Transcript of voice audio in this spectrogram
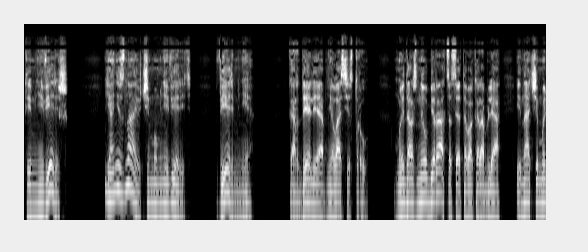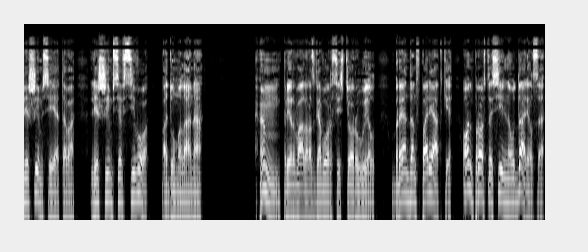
«Ты мне веришь?» «Я не знаю, чему мне верить. Верь мне». Корделия обняла сестру. «Мы должны убираться с этого корабля, иначе мы лишимся этого, лишимся всего», — подумала она. «Хм», — прервал разговор сестер Уилл. «Брэндон в порядке. Он просто сильно ударился.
